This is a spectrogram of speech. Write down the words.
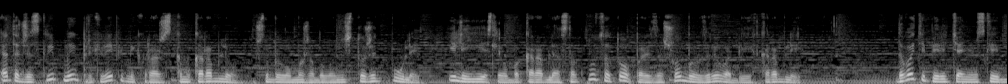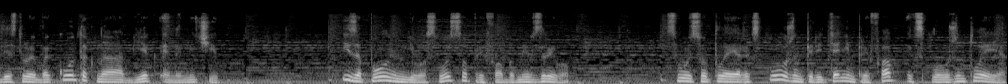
этот же скрипт мы прикрепим к вражескому кораблю, чтобы его можно было уничтожить пулей, или если оба корабля столкнутся, то произошел бы взрыв обеих кораблей. Давайте перетянем скрипт Destroy by Contact на объект Enemy Chip и заполним его свойства префабами взрывов. Свойство Player Explosion перетянем prefab Explosion Player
